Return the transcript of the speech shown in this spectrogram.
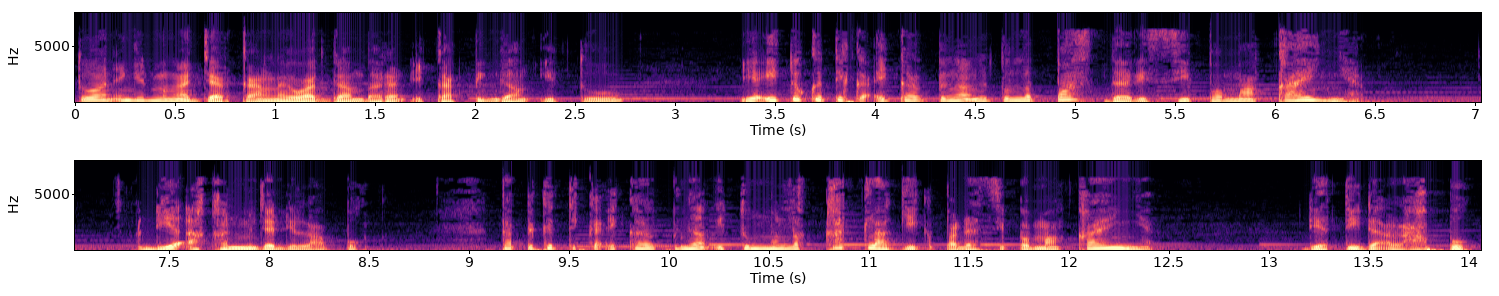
Tuhan ingin mengajarkan lewat gambaran ikat pinggang itu yaitu ketika ikat pinggang itu lepas dari si pemakainya, dia akan menjadi lapuk. Tapi ketika ikat pinggang itu melekat lagi kepada si pemakainya, dia tidak lapuk.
